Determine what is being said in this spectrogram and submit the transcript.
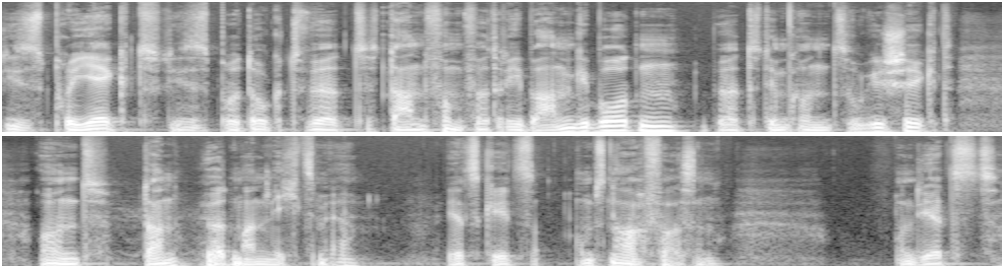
Dieses Projekt, dieses Produkt wird dann vom Vertrieb angeboten, wird dem Kunden zugeschickt und dann hört man nichts mehr. Jetzt geht es ums Nachfassen. Und jetzt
